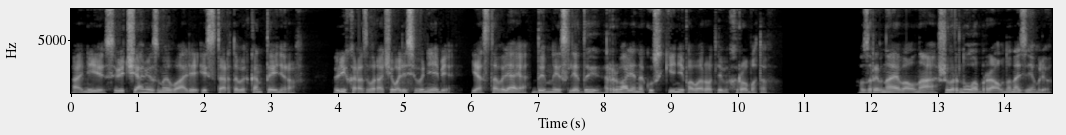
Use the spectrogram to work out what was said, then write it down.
Они свечами взмывали из стартовых контейнеров, лихо разворачивались в небе и, оставляя дымные следы, рвали на куски неповоротливых роботов. Взрывная волна швырнула Брауна на землю,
